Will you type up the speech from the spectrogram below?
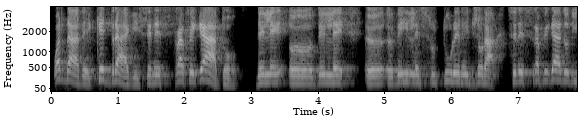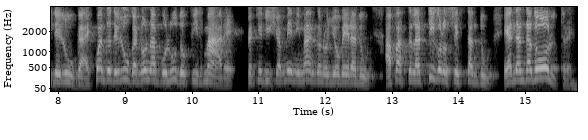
Guardate che Draghi se n'è strafegato delle, uh, delle, uh, delle, strutture regionali, se n'è strafegato di De Luca e quando De Luca non ha voluto firmare perché dice a me mi mancano gli operatori, ha fatto l'articolo 71 e è andato oltre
